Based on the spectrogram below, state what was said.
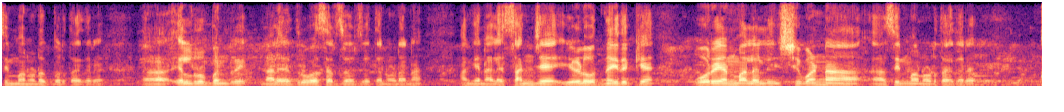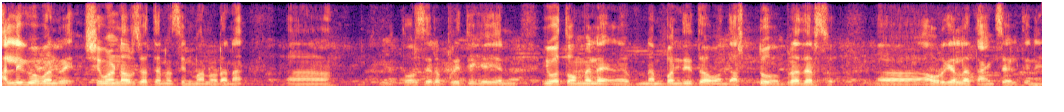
ಸಿನಿಮಾ ನೋಡೋಕೆ ಬರ್ತಾ ಇದ್ದಾರೆ ಎಲ್ಲರೂ ಬನ್ನಿರಿ ನಾಳೆ ಧ್ರುವ ಸರ್ಜಾ ಅವ್ರ ಜೊತೆ ನೋಡೋಣ. ಹಂಗೆ ನಾಳೆ ಸಂಜೆ ಏಳು ಹದಿನೈದಕ್ಕೆ ಓರಿಯನ್ ಮಾಲಲ್ಲಿ ಶಿವಣ್ಣ ಸಿನಿಮಾ ನೋಡ್ತಾ ಇದ್ದಾರೆ ಅಲ್ಲಿಗೂ ಬನ್ನಿರಿ ಶಿವಣ್ಣ ಅವ್ರ ಜೊತೆನೂ ಸಿನಿಮಾ ನೋಡೋಣ. ತೋರಿಸಿರೋ ಪ್ರೀತಿಗೆ ಏನು ಇವತ್ತು ಒಮ್ಮೆಲೆ ನಮ್ಮ ಬಂದಿದ್ದ ಒಂದು ಅಷ್ಟು ಬ್ರದರ್ಸು ಅವ್ರಿಗೆಲ್ಲ ಥ್ಯಾಂಕ್ಸ್ ಹೇಳ್ತೀನಿ.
